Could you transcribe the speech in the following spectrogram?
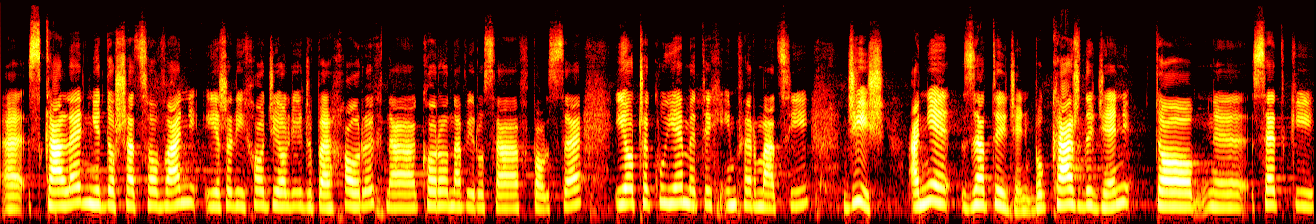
e, skalę niedoszacowań, jeżeli chodzi o liczbę chorych na koronawirusa w Polsce i oczekujemy tych informacji dziś, a nie za tydzień, bo każdy dzień to e, setki,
